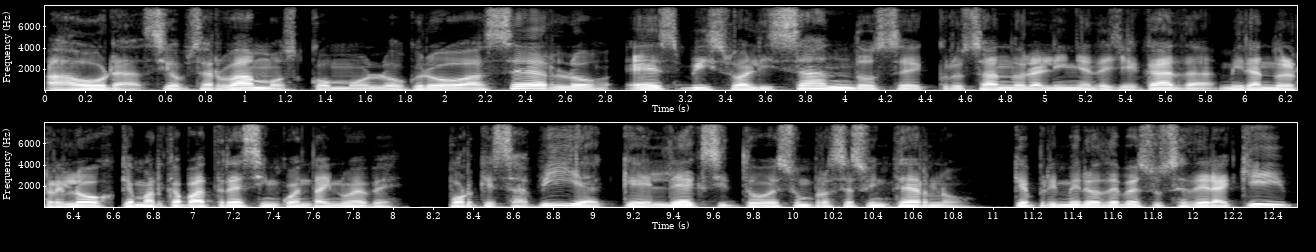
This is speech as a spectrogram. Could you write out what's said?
Ahora, si observamos cómo logró hacerlo, es visualizándose cruzando la línea de llegada, mirando el reloj que marcaba 3.59, porque sabía que el éxito es un proceso interno, que primero debe suceder aquí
